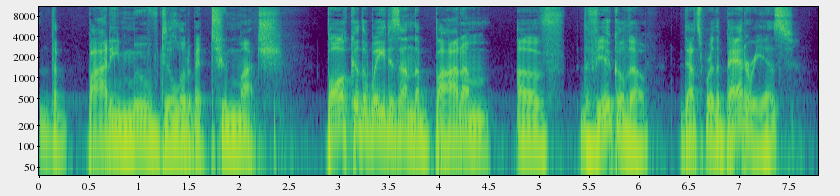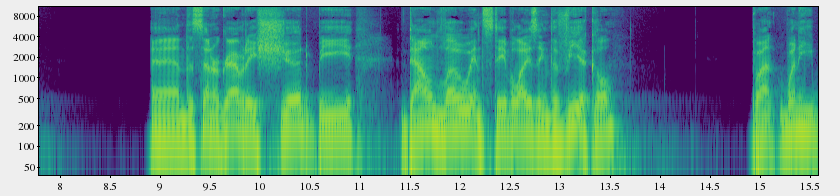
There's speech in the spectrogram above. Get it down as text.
the body moved a little bit too much. Bulk of the weight is on the bottom of the vehicle, though. That's where the battery is and the center of gravity should be down low and stabilizing the vehicle. But when he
